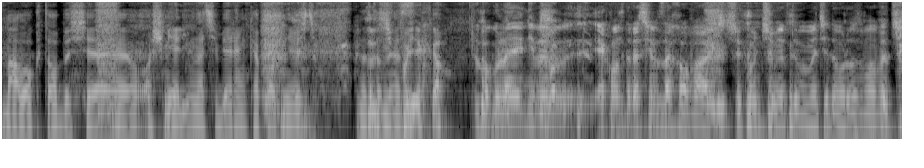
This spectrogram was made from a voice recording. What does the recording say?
mało kto by się ośmielił na ciebie rękę podnieść. Natomiast pojechał. W ogóle nie wiem, jak mam teraz się zachować, czy kończymy w tym momencie tę rozmowę, czy...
